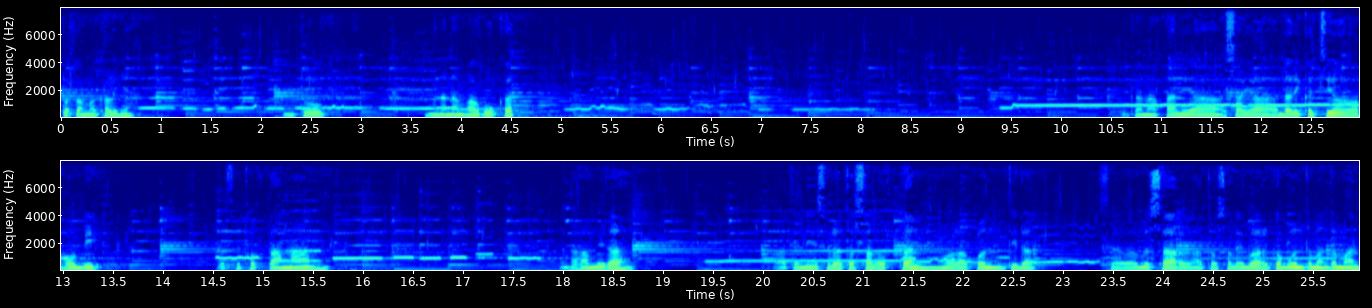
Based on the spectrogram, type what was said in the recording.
pertama kalinya untuk menanam alpukat. Dikarenakan ya saya dari kecil hobi bercocok tanam. Dan alhamdulillah saat ini sudah tersalurkan walaupun tidak sebesar atau selebar kebun teman-teman.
